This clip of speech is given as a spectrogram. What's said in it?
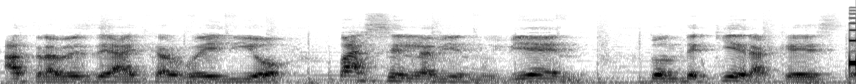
a través de iCar Radio. Pásenla bien, muy bien donde quiera que esté.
